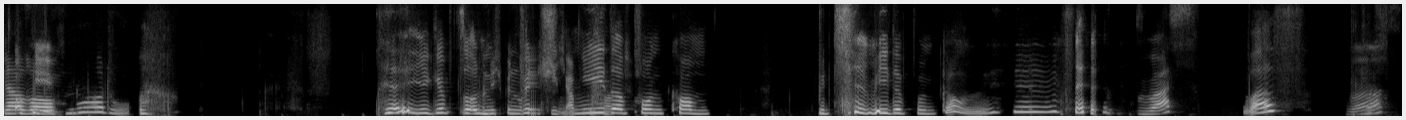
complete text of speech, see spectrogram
Ja, aber Okay. auch nur du. Hier gibt's so Und ein ich bin richtig abgefuckt. bitchmiede.com. Bitchmiede.com. Was? Was? Was?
